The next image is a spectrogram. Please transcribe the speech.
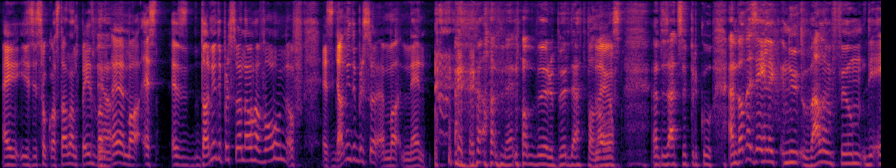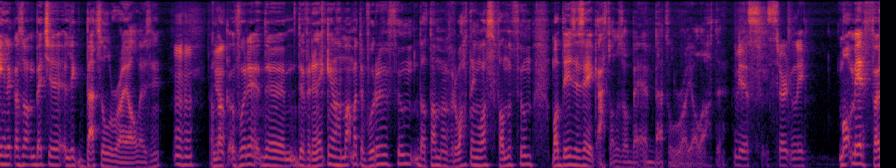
En je, zit zo constant aan het pezen van... Ja. Eh, maar is, is dat nu de persoon dat we gaan volgen? Of is dat nu de persoon... Eh, Maar nee. Ah, nee, want er gebeurt echt van ja. alles. En het is echt super cool. En dat is eigenlijk nu wel een film die eigenlijk zo een beetje like Battle Royale is. Hè? Mhm. Omdat ik voor de, de vergelijking had gemaakt met de vorige film, dat dat mijn verwachting was van de film. Maar deze is eigenlijk echt wel zo bij een Battle Royale achter. Yes, certainly. Maar meer fun.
